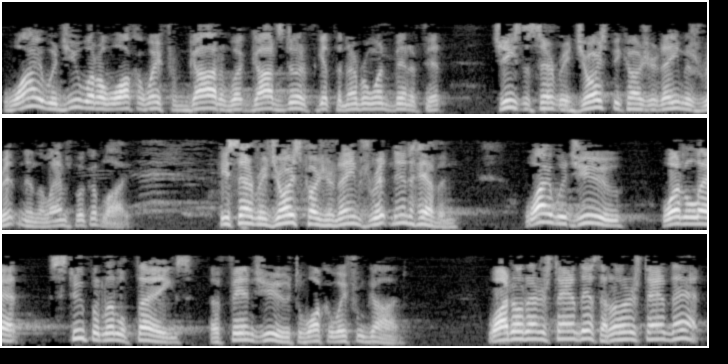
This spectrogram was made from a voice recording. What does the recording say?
Why would you want to walk away from God and what God's doing and forget the number one benefit? Jesus said, rejoice because your name is written in the Lamb's Book of Life. He said, rejoice because your name's written in heaven. Why would you want to let stupid little things offend you to walk away from God? Well, I don't understand this. I don't understand that.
